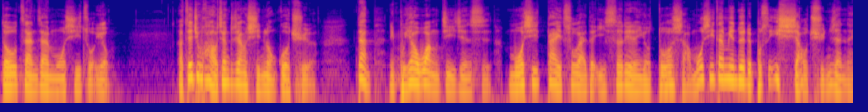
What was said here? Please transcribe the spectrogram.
都站在摩西左右。啊，这句话好像就这样形容过去了。但你不要忘记一件事：摩西带出来的以色列人有多少？摩西在面对的不是一小群人呢，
